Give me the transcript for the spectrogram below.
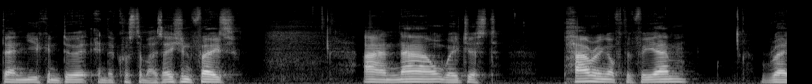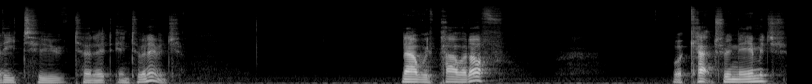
Then you can do it in the customization phase. And now we're just powering off the VM, ready to turn it into an image. Now we've powered off, we're capturing the image,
